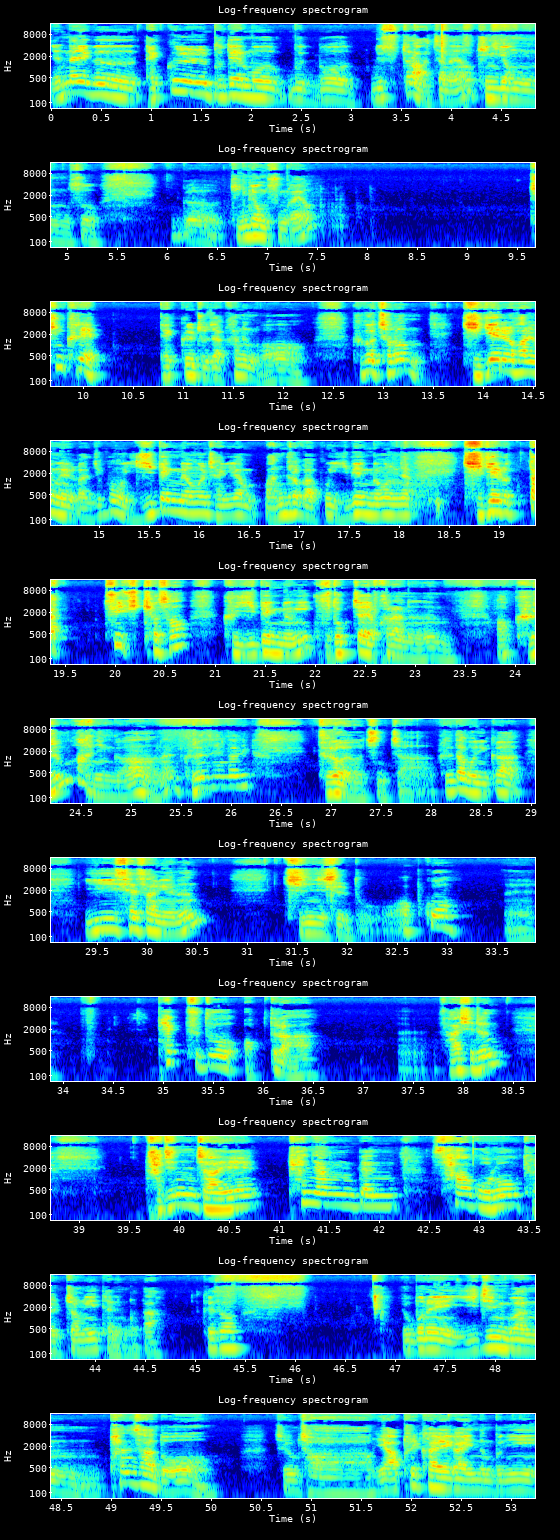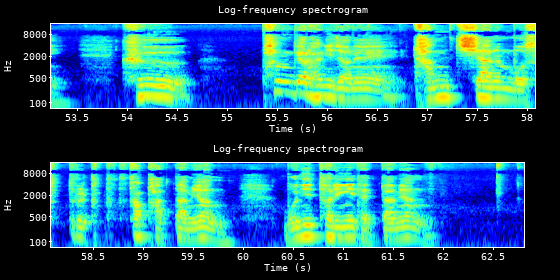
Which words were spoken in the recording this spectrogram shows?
옛날에 그 댓글 부대 뭐, 뭐, 뭐 뉴스도 나왔잖아요. 김경수. 그 김경수인가요? 킹크랩 댓글 조작하는 거. 그것처럼 기계를 활용해 가지고 200명을 자기가 만들어 갖고 200명을 그냥 기계로 딱 투입시켜서 그 200명이 구독자 역할하는 아 그런 거 아닌가? 난 그런 생각이 들어요 진짜. 그러다 보니까 이 세상에는 진실도 없고 예, 팩트도 없더라. 예, 사실은 가진 자의 편향된 사고로 결정이 되는 거다. 그래서 요번에 이진관 판사도 지금 저기 아프리카에 가 있는 분이 그 판결하기 전에 감치하는 모습들을 탁탁탁 봤다면 모니터링이 됐다면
